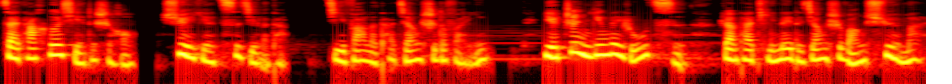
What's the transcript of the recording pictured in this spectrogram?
在他喝血的时候。血液刺激了他，激发了他僵尸的反应。也正因为如此，让他体内的僵尸王血脉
